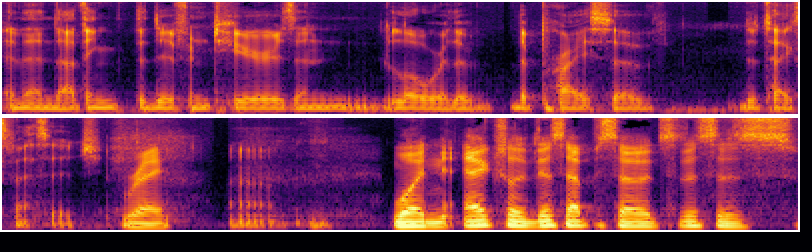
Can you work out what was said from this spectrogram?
and then I think the different tiers and lower the the price of the text message. Right. well, actually, this episode, so this is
